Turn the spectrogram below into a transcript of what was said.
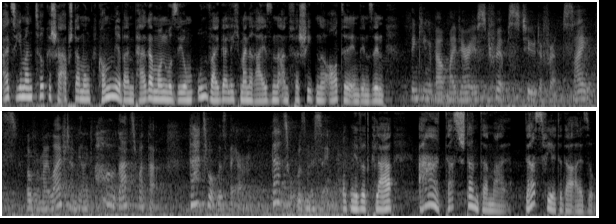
als jemand türkischer Abstammung kommen mir beim Pergamon Museum unweigerlich meine Reisen an verschiedene Orte in den Sinn. Thinking about my various trips to different sites over my lifetime, being like, oh, that's what that, that's what was there, that's what was missing. Und mir wird klar, ah, das stand da mal, das fehlte da also.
